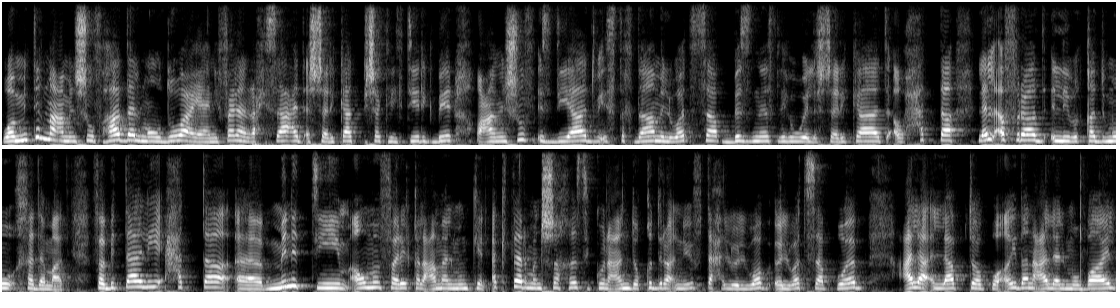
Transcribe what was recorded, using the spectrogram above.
ومثل ما عم نشوف هذا الموضوع يعني فعلا رح يساعد الشركات بشكل كتير كبير وعم نشوف ازدياد باستخدام ال WhatsApp Business اللي هو للشركات أو حتى للأفراد اللي بيقدموا خدمات. فبالتالي حتى آه، من ال team أو من فريق العمل ممكن أكثر من شخص يكون عنده قدرة إنه يفتح الويب الواتساب ويب على اللابتوب وأيضا على الموبايل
